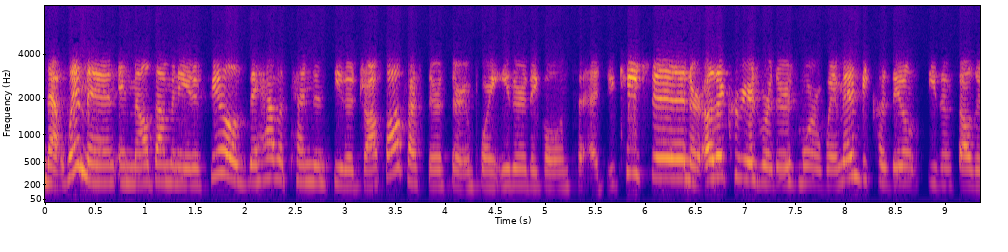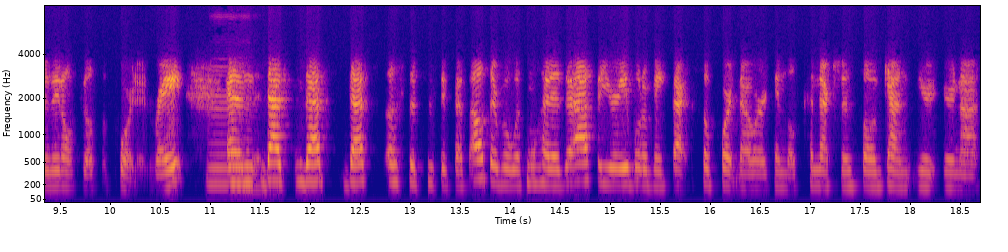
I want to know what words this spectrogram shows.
that women in male dominated fields they have a tendency to drop off after a certain point. Either they go into education or other careers where there's more women because they don't see themselves or they don't feel supported right? Mm. and that's that's that's a statistic that's out there but with mujeres de HACE you're able to make that support network and those connections. So again you're, you're not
